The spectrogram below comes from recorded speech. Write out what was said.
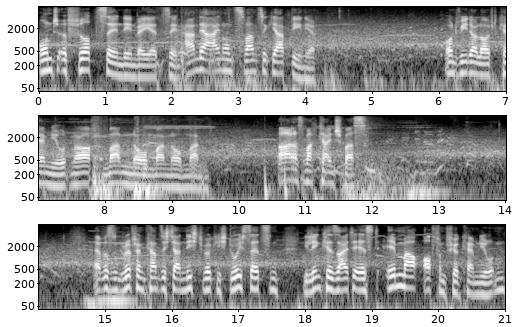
und 14, den wir jetzt sehen, an der 21-Yard-Linie. Und wieder läuft Cam Newton. Ach Mann, oh Mann, oh Mann. Ah, das macht keinen Spaß. Everson Griffin kann sich da nicht wirklich durchsetzen. Die linke Seite ist immer offen für Cam Newton.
